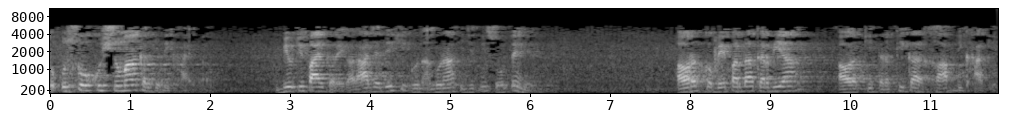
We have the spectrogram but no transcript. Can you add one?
تو اس کو خوشنما کر کے دکھائے گا۔ بیوٹیفائی کرے گا۔ اور آج دیکھیے، گناہ گناہ کی جتنی صورتیں ہیں عورت کو بے پردہ کر دیا، عورت کی ترقی کا خواب دکھا کے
